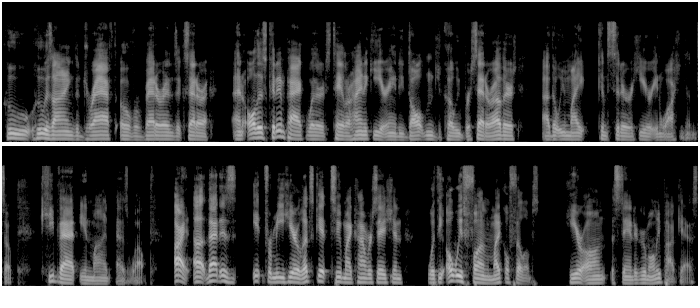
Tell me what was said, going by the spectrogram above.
who who is eyeing the draft over veterans, et cetera. And all this could impact whether it's Taylor Heinicke or Andy Dalton, Jacoby Brissett, or others uh, that we might consider here in Washington. So keep that in mind as well. All right, uh, that is it for me here. Let's get to my conversation with the always fun Michael Phillips here on the Standing Room Only podcast.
